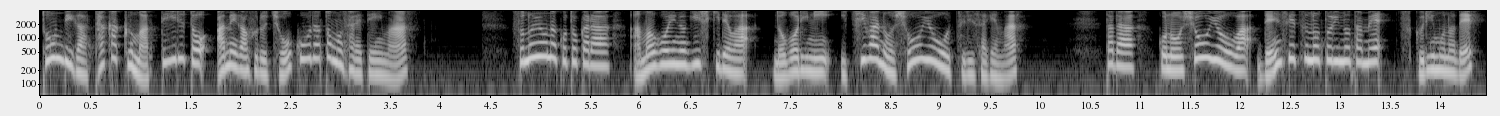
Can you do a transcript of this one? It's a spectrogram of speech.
トンビが高く舞っていると雨が降る兆候だともされています。そのようなことから雨乞いの儀式では上りに1羽の商用を吊り下げます。ただ、この商用は伝説の鳥のため作り物です。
